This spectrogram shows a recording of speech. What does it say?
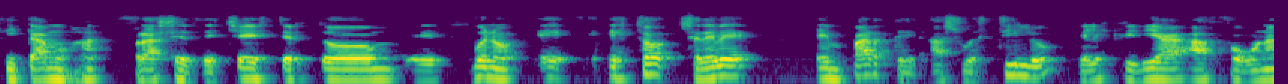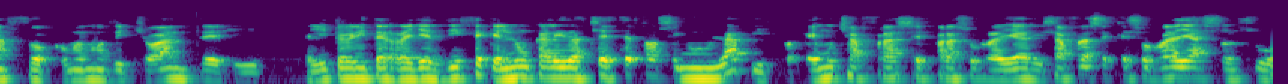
citamos frases de Chesterton. Eh, bueno, eh, esto se debe en parte a su estilo, que él escribía a fogonazos, como hemos dicho antes, y Felipe Benítez Reyes dice que él nunca ha leído a Chesterton sin un lápiz, porque hay muchas frases para subrayar, y esas frases que subraya son sus.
